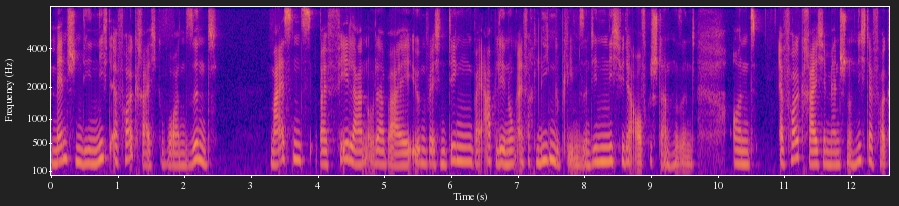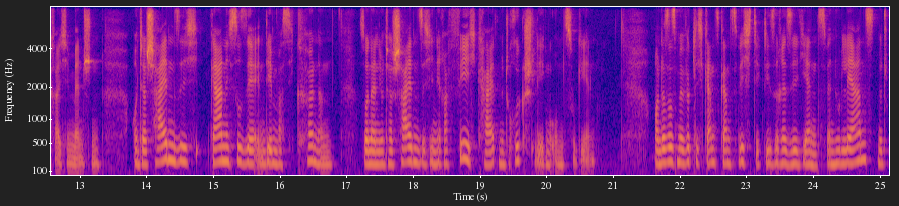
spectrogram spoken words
Menschen, die nicht erfolgreich geworden sind, meistens bei Fehlern oder bei irgendwelchen Dingen, bei Ablehnung einfach liegen geblieben sind, die nicht wieder aufgestanden sind. Und erfolgreiche Menschen und nicht erfolgreiche Menschen unterscheiden sich gar nicht so sehr in dem, was sie können, sondern die unterscheiden sich in ihrer Fähigkeit, mit Rückschlägen umzugehen. Und das ist mir wirklich ganz, ganz wichtig, diese Resilienz. Wenn du lernst, mit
